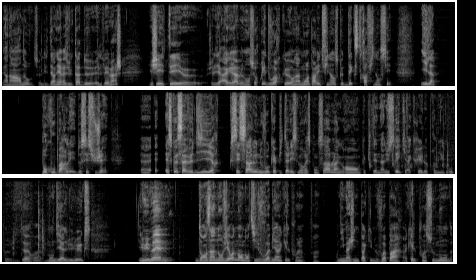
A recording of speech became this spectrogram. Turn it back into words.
Bernard Arnault sur les derniers résultats de LVMH. J'ai été, euh, j'allais dire, agréablement surpris de voir qu'on a moins parlé de finances que d'extra-financiers. Il a beaucoup parlé de ces sujets. Euh, est-ce que ça veut dire que c'est ça le nouveau capitalisme responsable Un grand capitaine d'industrie qui a créé le premier groupe leader mondial du luxe, lui-même dans un environnement dont il voit bien à quel point, enfin, on n'imagine pas qu'il ne voit pas à quel point ce monde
